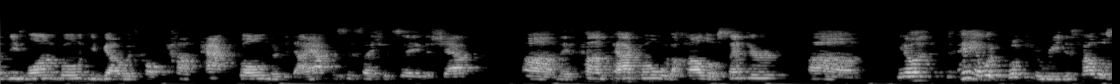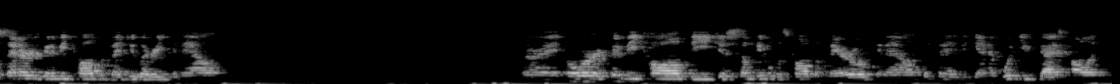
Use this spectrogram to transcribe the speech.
of these long bones, you've got what's called compact bone, or the diaphysis, I should say, the shaft. Um, it's compact bone with a hollow center. Um, you know, depending on what book you read, this hollow center is going to be called the medullary canal. All right, or it could be called the just some people just call it the marrow canal. Depending again of what you guys call it,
